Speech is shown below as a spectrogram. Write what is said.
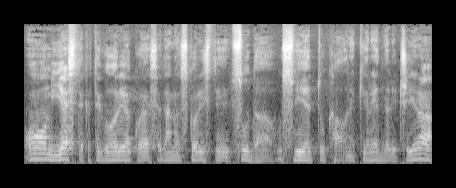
on jeste kategorija koja se danas koristi suda u svijetu kao neki red veličina,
